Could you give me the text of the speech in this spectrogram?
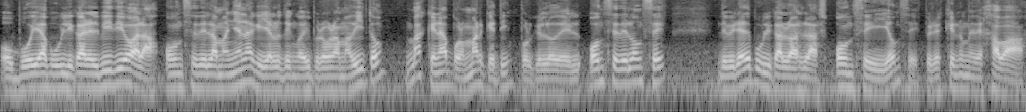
os voy a publicar el vídeo a las 11 de la mañana, que ya lo tengo ahí programadito, más que nada por marketing, porque lo del 11 del 11 debería de publicarlo a las 11 y 11, pero es que no me dejaba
